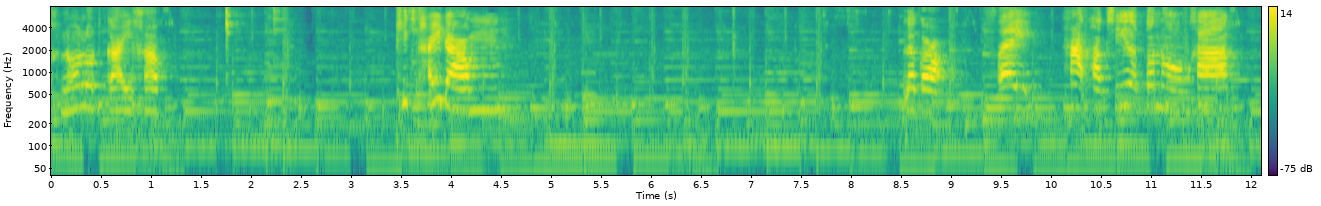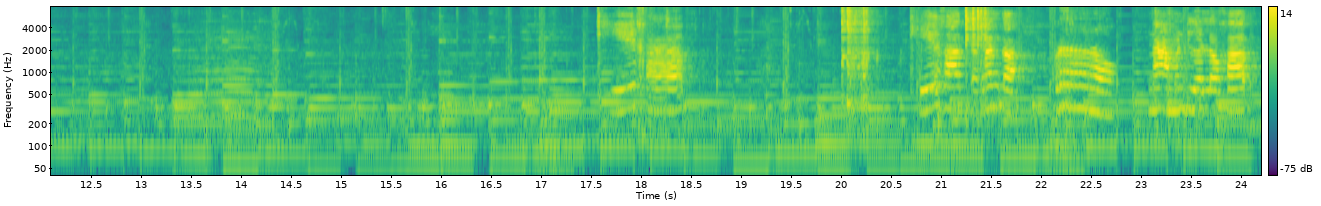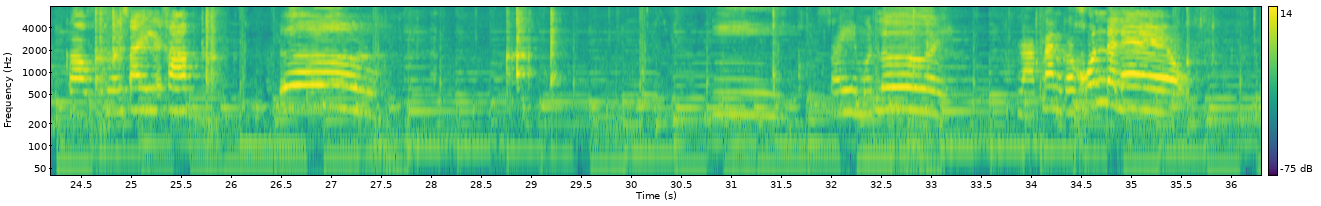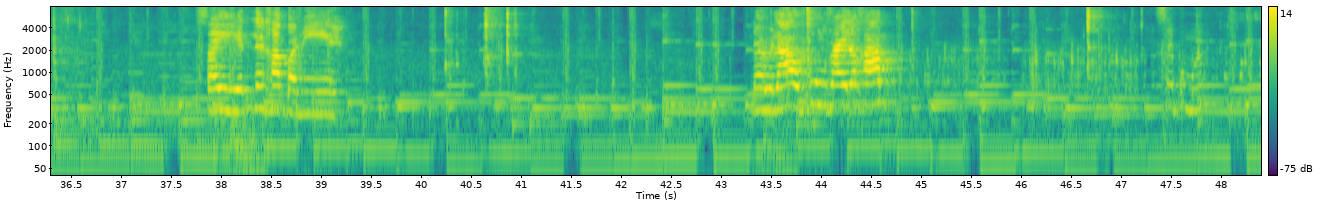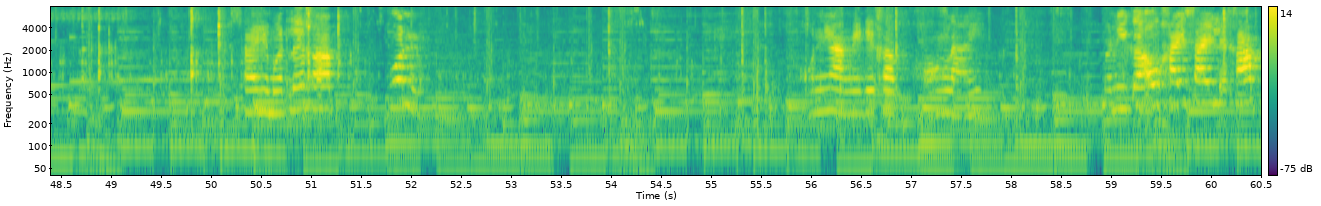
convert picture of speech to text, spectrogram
ขนอรสไก่ครับพริกไทยดำแล้วก็ใส่หักผักชีกับต้นหอมครับเคครับเคครับจากนั้นก็รอน้ำมันเดือดแล้วครับ ก็เอาข้วยใส่เลยครับเออนี่ใส่หมดเลยหลักนั่นก็ค้นได้แล้ว ใส่เห็ดเลยครับบันนี้ได้เวลาเอากุ้งใส่แล้วครับ ใส่ปลาหมึกใส่ให้หมดเลยครับคน ย่างนี้ดีครับ ของไหลายวันนี้ก็เอาไข่ใส่เลยครับ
